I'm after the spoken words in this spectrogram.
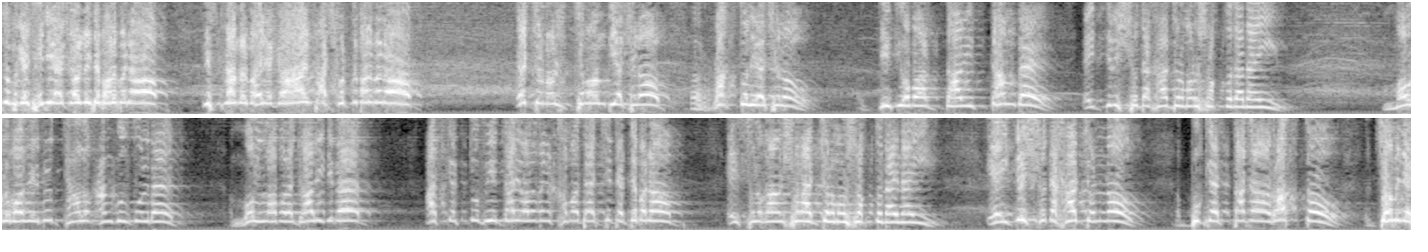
টুপিকে ছিনিয়ে কেউ নিতে পারবে না। ইসলামের বাইরে কেউ আইন পাশ করতে পারবে না। এর জন্য জীবন দিয়েছিল, রক্ত দিয়েছিল। দ্বিতীয়বার দাড়ি টানবে। এই দৃশ্য দেখার জন্য মানুষ রক্ত দেয় নাই। মৌলবাদের বিরুদ্ধে আলোক আঙ্গুল তুলবে। মোল্লা বলে গালি দিবে। আজকে টুপি দাড়িওয়ালাদের ক্ষমতায় যেতে দেবে না। এই স্লোগান শোনার জন্য মানুষ রক্ত দেয় নাই। এই দৃশ্য দেখার জন্য বুকের তাজা রক্ত জমিনে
